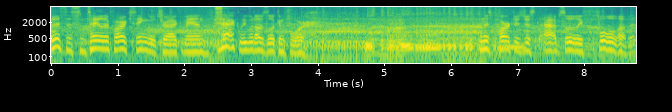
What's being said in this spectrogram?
This is some Taylor Park single track, man. Exactly what I was looking for. And this park is just absolutely full of it.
